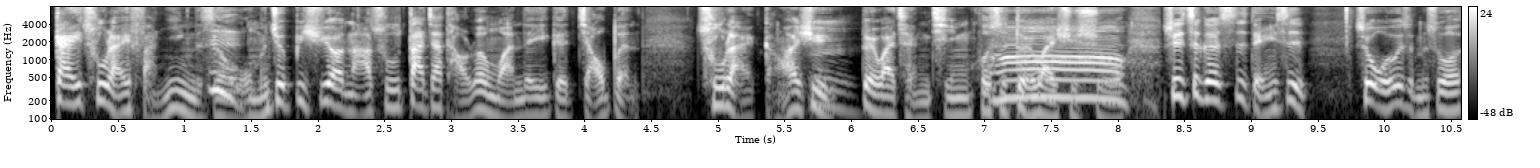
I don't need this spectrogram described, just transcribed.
该出来反应的时候，我们就必须要拿出大家讨论完的一个脚本出来，赶快去对外澄清，或是对外去说。所以这个是等于是。所以，我为什么说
